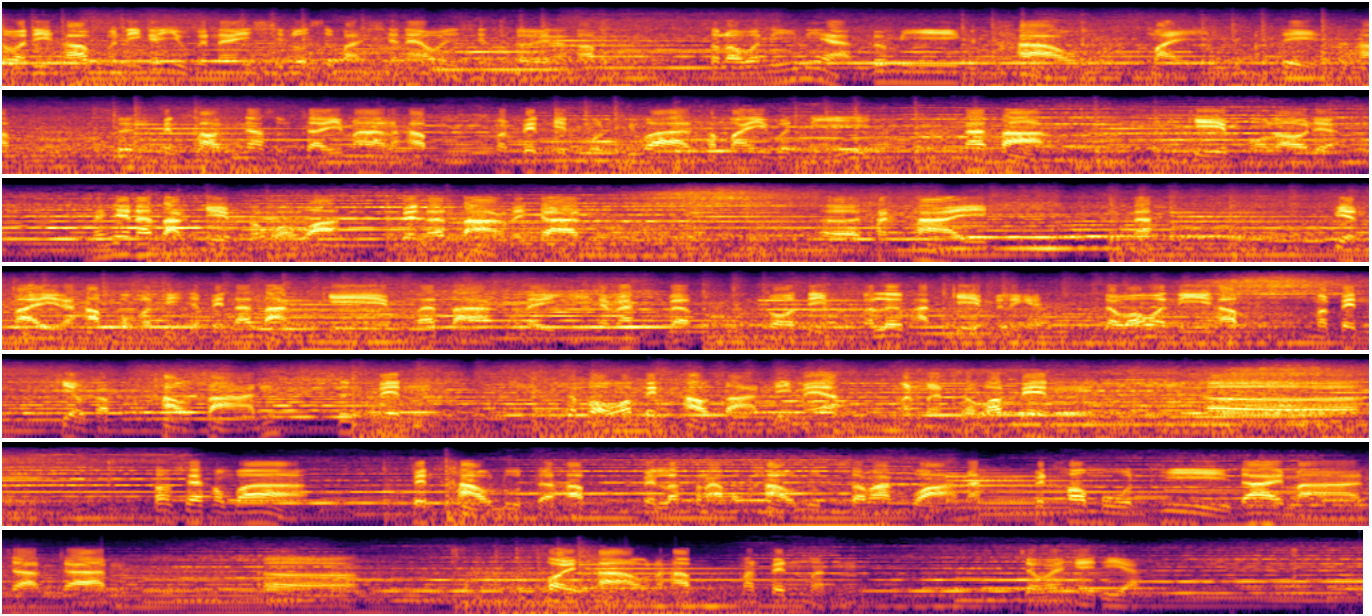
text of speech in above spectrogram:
สวัสดีครับ วันนี้ก็อยู่กันในชิโรสุบะชาแนลเช่นเคยนะครับสำหรับวันนี้เนี่ยก็มีข่าวใหม่อัปเดตนะครับ ซึ่งเป็นข่าวที่น่าสนใจมากนะครับ มันเป็นเหตุผลที่ว่าทำไมวันนี้หน้าต่างเกมของเราเนี่ยไม่ใช่หน้าต่างเกมต้องบอกว่าเป็นหน้าต่างในการทักทายนะเปลี่ยนไปนะครับ ปกติจะเป็นหน้าต่างเกมหน้าต่างอะไรอย่างงี้ใช่ไหมแบบปกติผมก็เริ่มอัดเกมไปเลยไงแต่ว่าวันนี้ครับมันเป็นเกี่ยวกับข่าวสารซึ่งเป็น ถ้าบอกว่าเป็นข่าวสารดีไหมอะ มันเหมือนกับว่าเป็นเอ่อต้องใช้คำว่าเป็นข่าวหลุดนะครับ เป็นลักษณะของข่าวหลุดซะมากกว่านะ เป็นข้อมูลที่ได้มาจากการเอ่อปล่อยข่าวนะครับ มันเป็นเหมือนจะว่าไงดีอะ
